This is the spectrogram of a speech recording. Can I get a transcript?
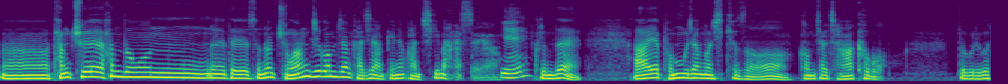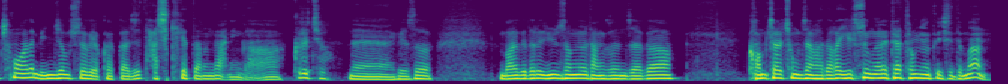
어, 당초에 한동훈에 대해서는 중앙지검장 가지 않겠냐 관측이 많았어요. 예. 그런데 아예 법무장관 시켜서 검찰 장악하고 또 그리고 청와대 민정수석 역할까지 다 시키겠다는 거 아닌가. 그렇죠. 네. 그래서 말 그대로 윤석열 당선자가 검찰총장 하다가 일순간에 대통령 되시더만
